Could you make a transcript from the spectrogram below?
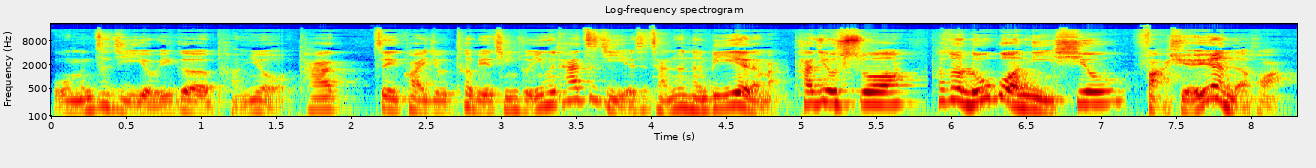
我们自己有一个朋友，他这一块就特别清楚，因为他自己也是常春藤毕业的嘛，他就说，他说如果你修法学院的话。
